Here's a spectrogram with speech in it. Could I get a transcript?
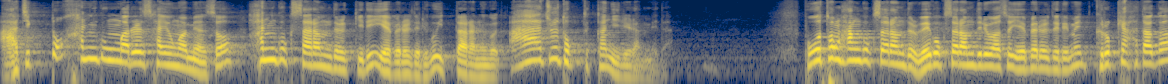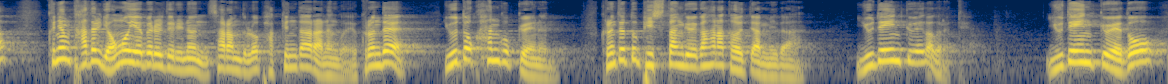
아직도 한국말을 사용하면서 한국 사람들끼리 예배를 드리고 있다라는 것 아주 독특한 일이랍니다. 보통 한국 사람들, 외국 사람들이 와서 예배를 드리면 그렇게 하다가 그냥 다들 영어 예배를 드리는 사람들로 바뀐다라는 거예요. 그런데 유독 한국 교회는 그런데 또 비슷한 교회가 하나 더 있답니다. 유대인 교회가 그랬대요. 유대인 교회도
